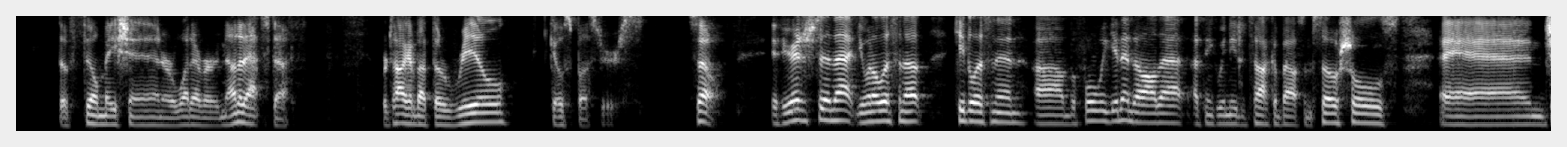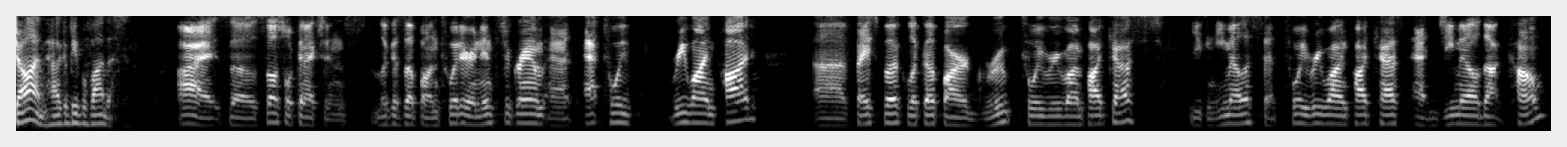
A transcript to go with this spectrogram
the filmation or whatever, none of that stuff. We're talking about the real Ghostbusters. So if you're interested in that, you want to listen up, keep listening. Uh, before we get into all that, I think we need to talk about some socials. And John, how can people find us? All right, so social connections. Look us up on Twitter and Instagram at at Toy Rewind Pod. Uh, Facebook, look up our group, Toy Rewind Podcast. You can email us at Toy Rewind Podcast at gmail.com.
